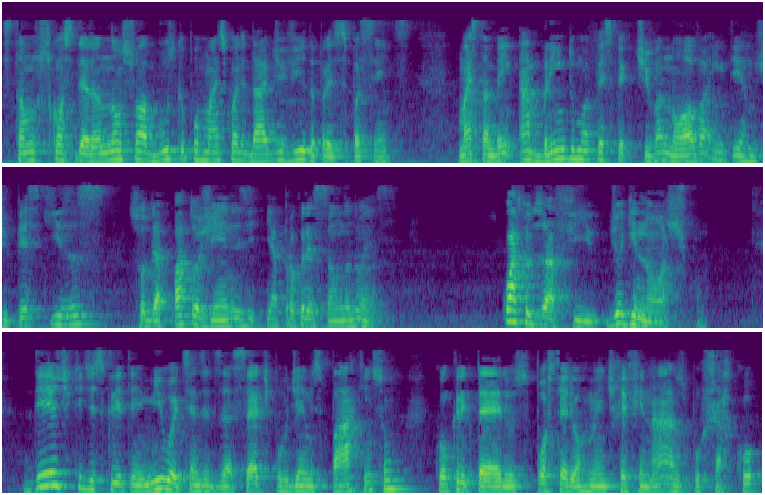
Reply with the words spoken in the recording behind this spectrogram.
estamos considerando não só a busca por mais qualidade de vida para esses pacientes, mas também abrindo uma perspectiva nova em termos de pesquisas sobre a patogênese e a progressão da doença. Quarto desafio: diagnóstico. Desde que descrita em 1817 por James Parkinson, com critérios posteriormente refinados por Charcot,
